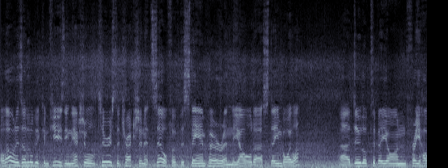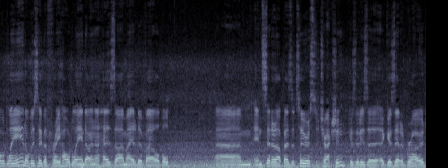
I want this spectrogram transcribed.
although it is a little bit confusing the actual tourist attraction itself of the stamper and the old uh, steam boiler uh, do look to be on freehold land. Obviously the freehold landowner has uh, made it available um, and set it up as a tourist attraction because it is a, a, gazetted road.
